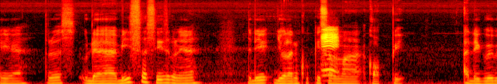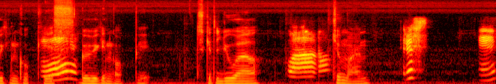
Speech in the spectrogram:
iya terus udah bisa sih sebenarnya. Jadi jualan cookies Hmm. sama kopi. Adik gue bikin cookies Oh. gue bikin kopi. Terus kita jual wow. Cuman. Terus? Hmm?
